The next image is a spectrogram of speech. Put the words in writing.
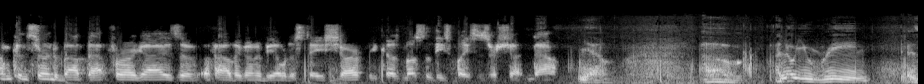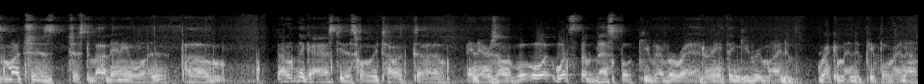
I'm concerned about that for our guys of, of how they're going to be able to stay sharp because most of these places are shutting down. Yeah. Um, I know you read as much as just about anyone. Um, I don't think I asked you this when we talked uh, in Arizona. What's the best book you've ever read, or anything you'd reminded, to people right now?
